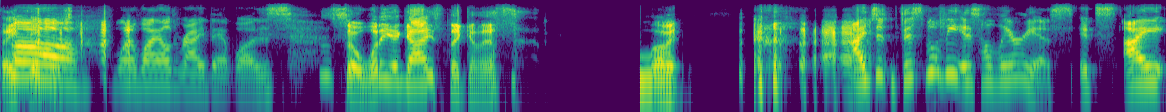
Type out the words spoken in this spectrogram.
Thank oh, goodness. oh, what a wild ride that was. So, what do you guys think of this? Love it. I just this movie is hilarious. It's I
